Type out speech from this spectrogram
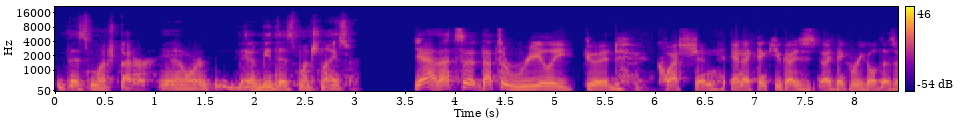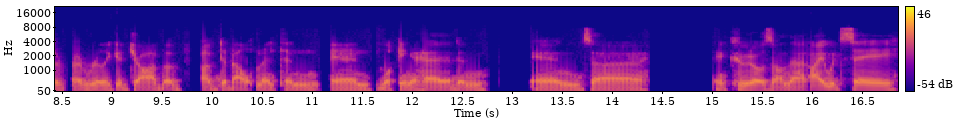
this much better, you know, or it would be this much nicer? Yeah, that's a that's a really good question, and I think you guys, I think RIEGL does a, a really good job of of development and and looking ahead and and uh, and kudos on that. I would say,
